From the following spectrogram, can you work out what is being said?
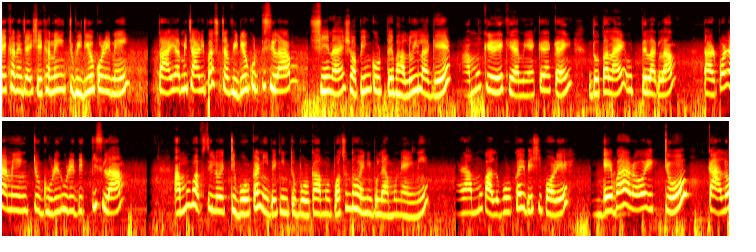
যেখানে যাই সেখানেই একটু ভিডিও করে নেই। তাই আমি চারিপাশটা ভিডিও করতেছিলাম। সেনায় শপিং করতে ভালোই লাগে। আমুকে রেখে আমি একা একাই দোতলায় উঠতে লাগলাম। তারপর আমি একটু ঘুরে ঘুরে দেখতেছিলাম। আম্মু ভাবছিল একটি বোরকা নিবে, কিন্তু বোরকা আম্মুর পছন্দ হয়নি বলে আম্মু নেয়নি। আর আম্মু কালো বোরকাই বেশি পরে। এবারও একটু কালো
